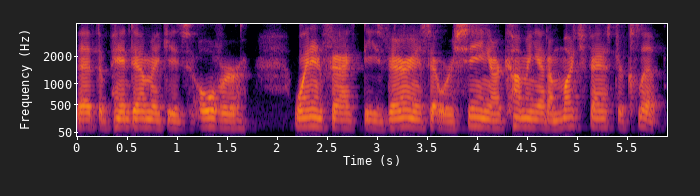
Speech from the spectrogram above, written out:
that the pandemic is over, when in fact these variants that we're seeing are coming at a much faster clip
